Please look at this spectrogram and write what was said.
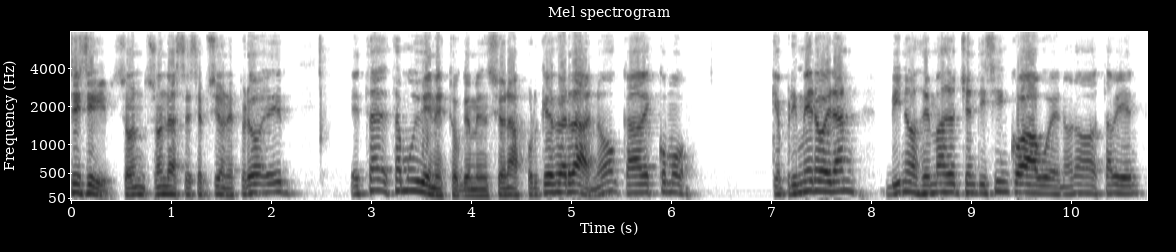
Sí, sí, son, son las excepciones, pero eh, está, está muy bien esto que mencionás, porque es verdad, ¿no? Cada vez como que primero eran vinos de más de 85, ah, bueno, no, está bien.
